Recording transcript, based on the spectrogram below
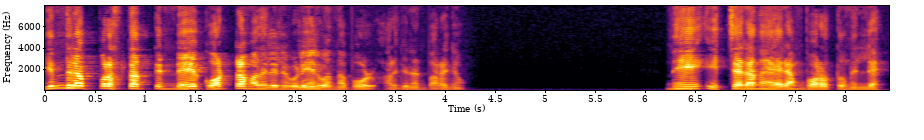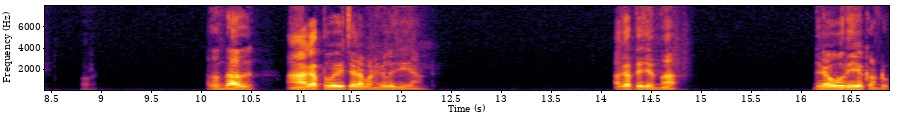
ഇന്ദ്രപ്രസ്ഥത്തിന്റെ കോട്ടമതിലിന് വെളിയിൽ വന്നപ്പോൾ അർജുനൻ പറഞ്ഞു നീ ഇച്ചര നേരം പുറത്തു നില്ലേ. അതെന്താ അത്? അകത്ത് പോയി ചില പണികൾ ചെയ്യാനുണ്ട്. അകത്ത് ചെന്ന് ദ്രൗപതിയെ കണ്ടു.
